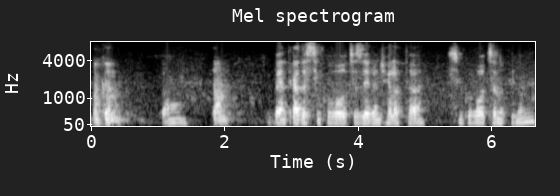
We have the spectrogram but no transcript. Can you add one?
Bacana. Então, tá vai entrada 5 volts dele, onde ela tá. 5 volts é no pino 1.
